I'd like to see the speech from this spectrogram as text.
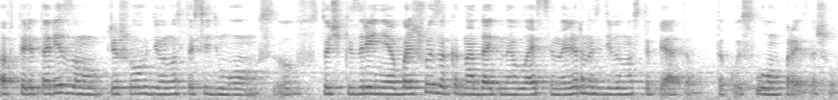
авторитаризм пришел в 97-м. С, с точки зрения большой законодательной власти, наверное, с 95-го такой слом произошел.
